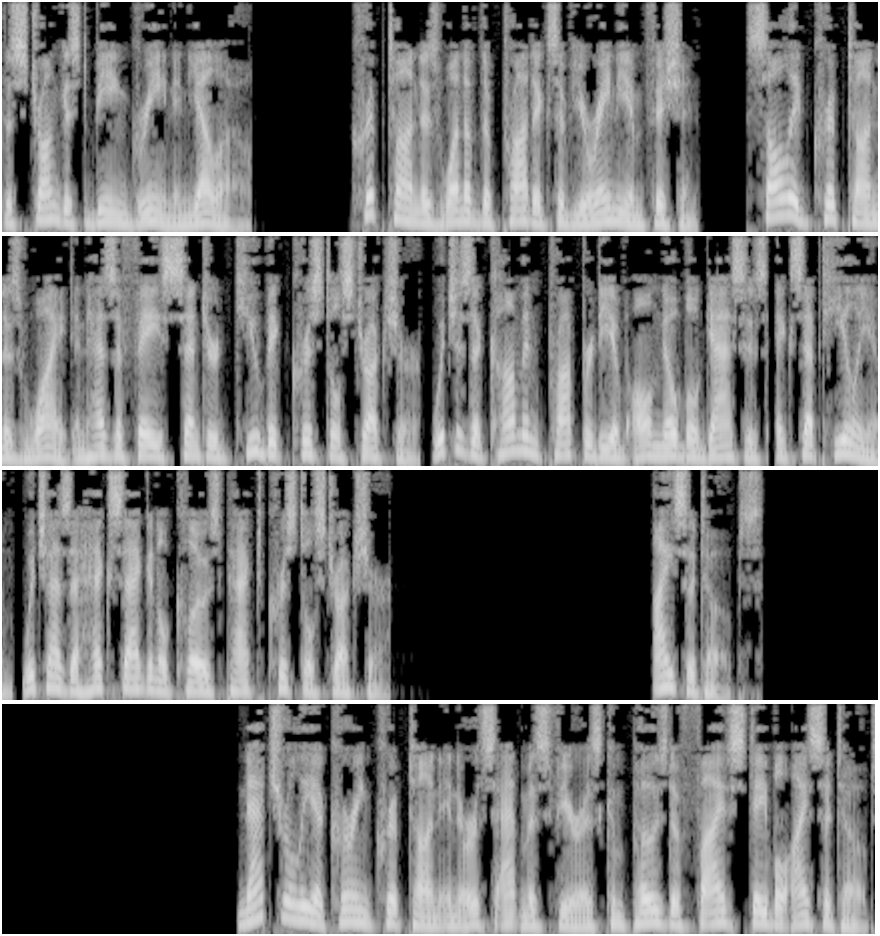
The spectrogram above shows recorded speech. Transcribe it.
the strongest being green and yellow. Krypton is one of the products of uranium fission. Solid krypton is white and has a face-centered cubic crystal structure, which is a common property of all noble gases except helium, which has a hexagonal close-packed crystal structure. Isotopes Naturally occurring krypton in Earth's atmosphere is composed of five stable isotopes,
